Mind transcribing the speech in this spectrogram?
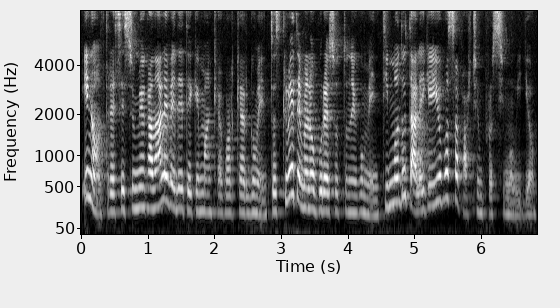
Inoltre, se sul mio canale vedete che manca qualche argomento, scrivetemelo pure sotto nei commenti in modo tale che io possa farci un prossimo video.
